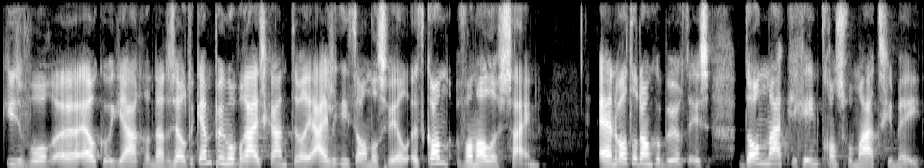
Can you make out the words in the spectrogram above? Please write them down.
Kiezen voor uh, elke jaar naar dezelfde camping op reis gaan terwijl je eigenlijk iets anders wil. Het kan van alles zijn. En wat er dan gebeurt is, dan maak je geen transformatie mee.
